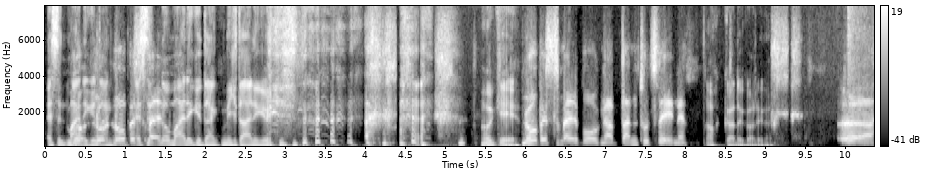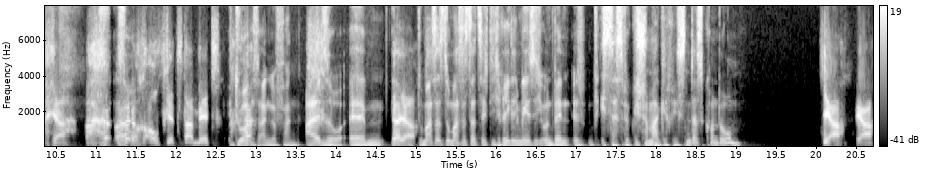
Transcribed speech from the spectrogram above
es sind meine Nur- nur- Gedanken. nur bis es sind nur meine Gedanken, nicht deine gewesen. okay. Nur bis zum Ellbogen ab, dann tut's weh, ne? Ach Gott, oh Gott, oh Gott. Äh, ja, hör doch auf jetzt damit. Du hast angefangen. Also, ähm, Ja, ja, ja. du machst das, du machst das tatsächlich regelmäßig und wenn, ist das wirklich schon mal gerissen, das Kondom? Ja, ja.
